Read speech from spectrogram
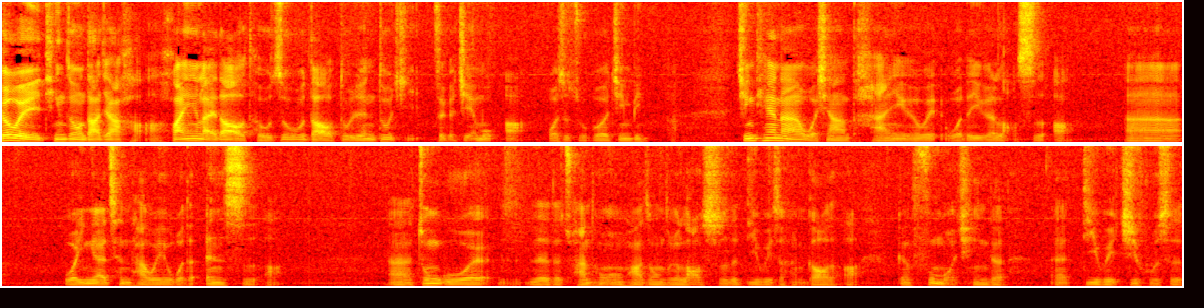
各位听众，大家好啊！欢迎来到《投资悟道，渡人渡己》这个节目啊！我是主播金兵啊。今天呢，我想谈一个位我的一个老师啊，呃，我应该称他为我的恩师啊。呃，中国的的传统文化中，这个老师的地位是很高的啊，跟父母亲的呃地位几乎是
